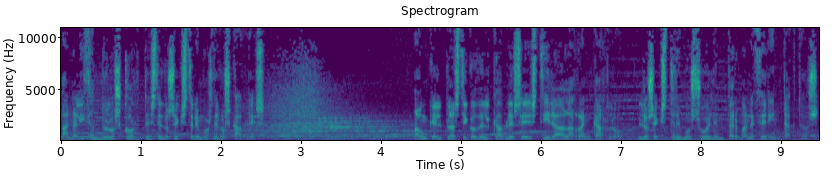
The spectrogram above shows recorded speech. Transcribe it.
analizando los cortes de los extremos de los cables. Aunque el plástico del cable se estira al arrancarlo, los extremos suelen permanecer intactos.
